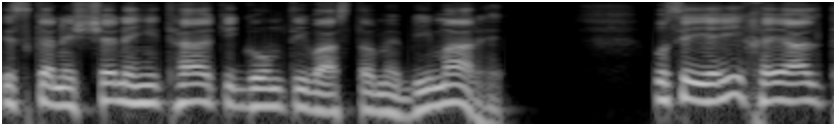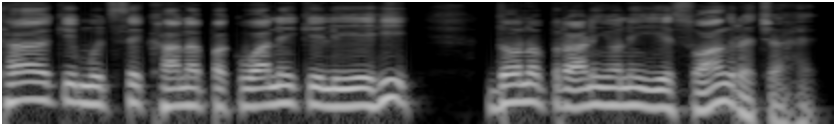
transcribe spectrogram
इसका निश्चय नहीं था कि गोमती वास्तव में बीमार है। उसे यही ख्याल था कि मुझसे खाना पकवाने के लिए ही दोनों प्राणियों ने ये स्वांग रचा है।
